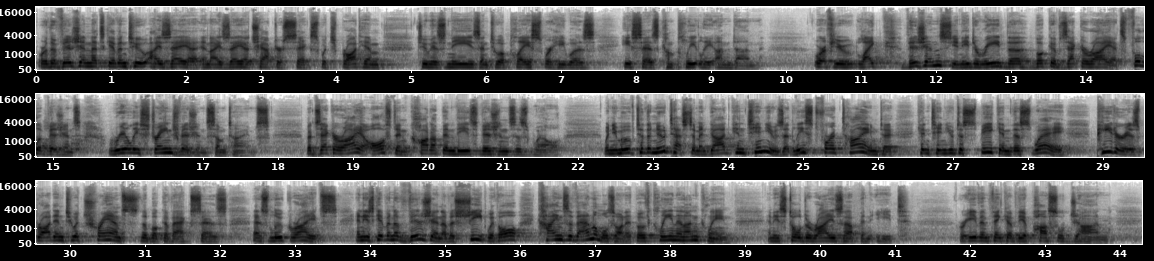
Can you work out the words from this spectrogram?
Or the vision that's given to Isaiah in Isaiah chapter 6, which brought him to his knees and to a place where he was, he says, completely undone. Or if you like visions, you need to read the book of Zechariah. It's full of visions, really strange visions sometimes. But Zechariah often caught up in these visions as well. When you move to the New Testament, God continues, at least for a time, to continue to speak in this way. Peter is brought into a trance, the book of Acts says, as Luke writes, and he's given a vision of a sheet with all kinds of animals on it, both clean and unclean, and he's told to rise up and eat. Or even think of the Apostle John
